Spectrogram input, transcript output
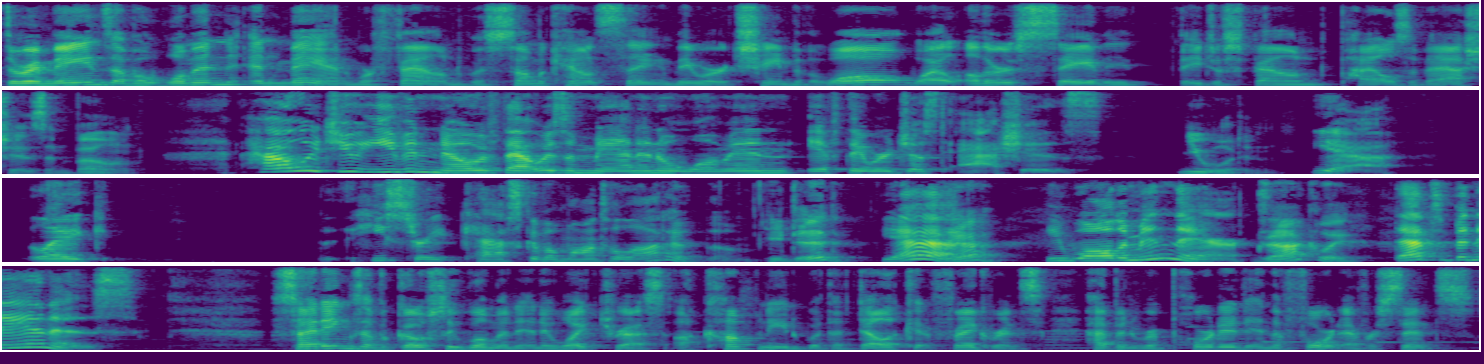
The remains of a woman and man were found, with some accounts saying they were chained to the wall, while others say they, they just found piles of ashes and bone. How would you even know if that was a man and a woman if they were just ashes? You wouldn't. Yeah, like he straight cask of amontillado them. He did. Yeah, Yeah. He walled him in there. Exactly. That's bananas. Sightings of a ghostly woman in a white dress, accompanied with a delicate fragrance, have been reported in the fort ever since.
